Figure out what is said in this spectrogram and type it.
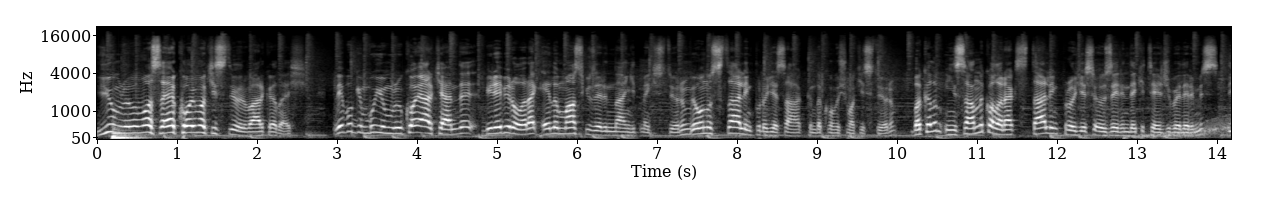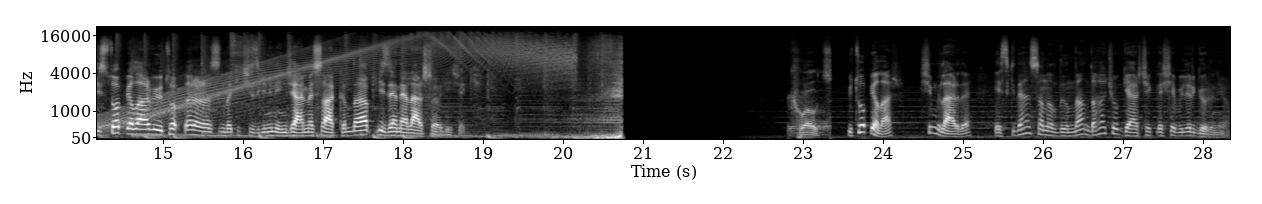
yumruğumu masaya koymak istiyorum arkadaş. Ve bugün bu yumruğu koyarken de birebir olarak Elon Musk üzerinden gitmek istiyorum ve onun Starlink projesi hakkında konuşmak istiyorum. Bakalım insanlık olarak Starlink projesi özelindeki tecrübelerimiz distopyalar ve ütopyalar arasındaki çizginin incelmesi hakkında bize neler söyleyecek. Quotes. Ütopyalar şimdilerde eskiden sanıldığından daha çok gerçekleşebilir görünüyor.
